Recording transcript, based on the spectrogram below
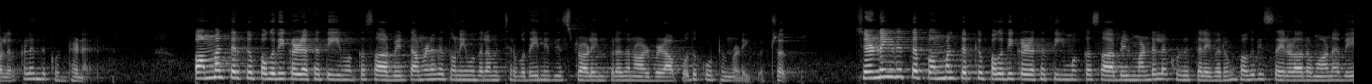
பலர் கலந்து கொண்டனர். பம்மல் தெற்கு பகுதி கழக திமுக சார்பில் தமிழக துணை முதலமைச்சர் உதயநிதி ஸ்டாலின் பிறந்தநாள் விழா பொதுக்கூட்டம் நடைபெற்றது. சென்னை அடுத்த பம்மல் தெற்கு பகுதி கழக திமுக சார்பில் மண்டல குழு தலைவரும் பகுதி செயலாளருமான வே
